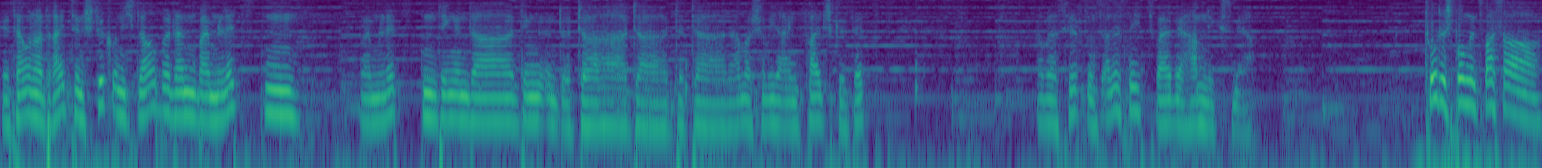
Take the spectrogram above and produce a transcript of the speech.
Jetzt haben wir noch 13 Stück und ich glaube dann beim letzten beim letzten Dingen da Ding da da da da da haben wir schon wieder einen falsch gesetzt. Aber das hilft uns alles nichts, weil wir haben nichts mehr. Todessprung ins Wasser.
